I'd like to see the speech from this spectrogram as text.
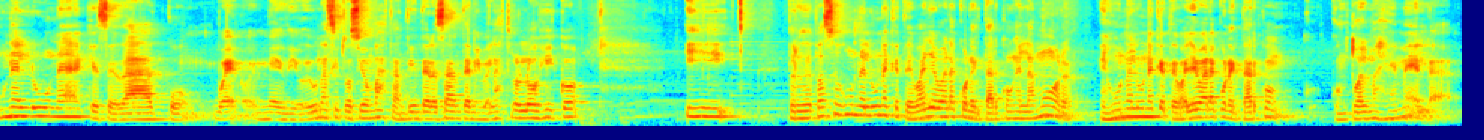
Una luna que se da con, bueno, en medio de una situación bastante interesante a nivel astrológico. Y pero de paso es una luna que te va a llevar a conectar con el amor. Es una luna que te va a llevar a conectar con, con tu alma gemela.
